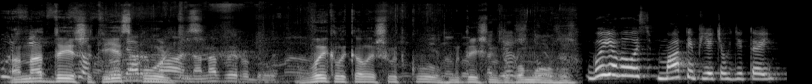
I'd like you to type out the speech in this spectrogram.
вона дишить, є пульс. она. Викликали швидку медичну допомогу. Виявилась мати п'ятьох дітей.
